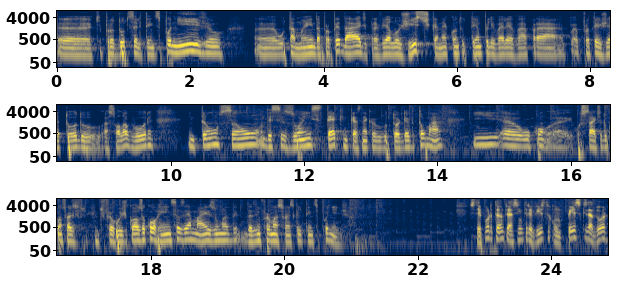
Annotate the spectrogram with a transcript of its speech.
uh, que produtos ele tem disponível, uh, o tamanho da propriedade, para ver a logística, né, quanto tempo ele vai levar para proteger todo a sua lavoura. Então, são decisões técnicas né, que o agricultor deve tomar e uh, o, o, site do consórcio de ferrugem com as ocorrências é mais uma das informações que ele tem disponível. Está, portanto, essa entrevista com o pesquisador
